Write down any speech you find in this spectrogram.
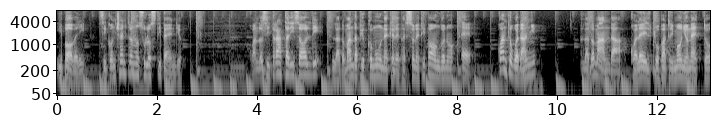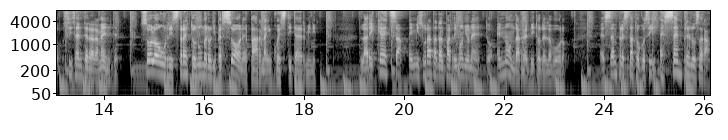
i poveri si concentrano sullo stipendio. Quando si tratta di soldi, la domanda più comune che le persone ti pongono è quanto guadagni? La domanda qual è il tuo patrimonio netto si sente raramente. Solo un ristretto numero di persone parla in questi termini. La ricchezza è misurata dal patrimonio netto e non dal reddito del lavoro. È sempre stato così e sempre lo sarà.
